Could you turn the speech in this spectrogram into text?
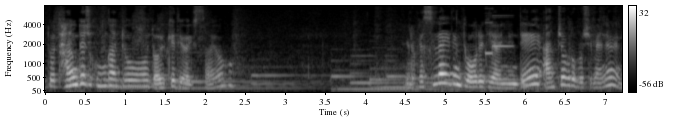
또 다용도실 공간도 넓게 되어 있어요. 이렇게 슬라이딩 도어로 되어 있는데 안쪽으로 보시면은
